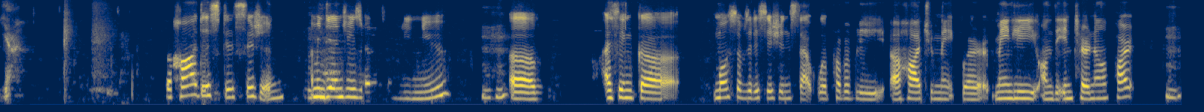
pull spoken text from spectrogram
Yeah. The hardest decision, I mean, DNG is relatively new. mhm, Um, I think uh, most of the decisions that were probably uh, hard to make were mainly on the internal part. Mm.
